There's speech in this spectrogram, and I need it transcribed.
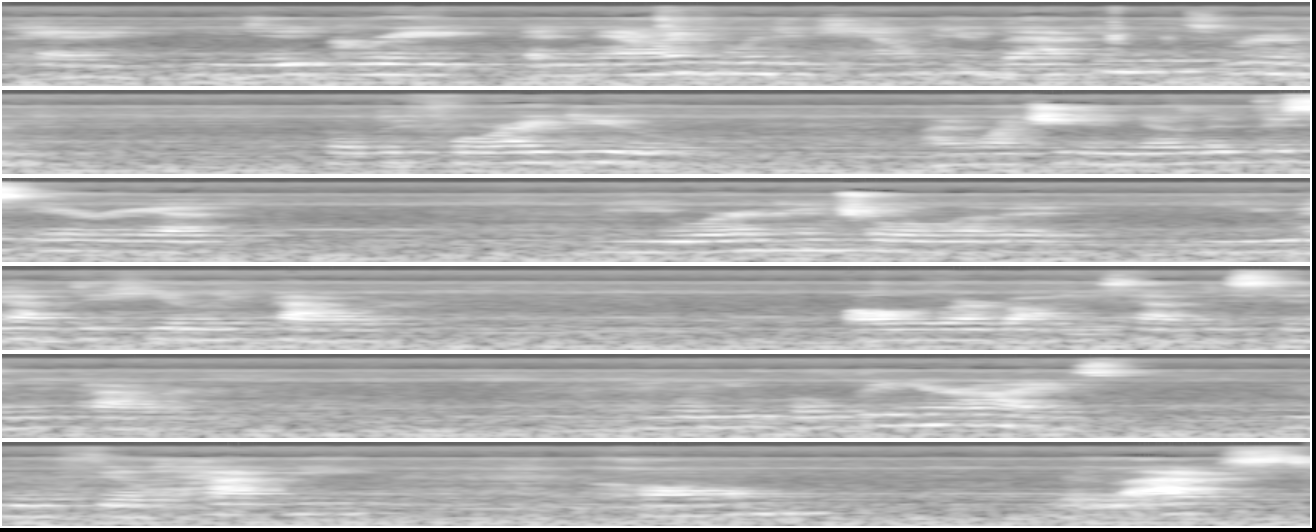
Okay, you did great. And now I'm going to count you back into this room. But before I do, I want you to know that this area you are in control of it. You have the healing power. All of our bodies have this healing power. And when you open your eyes, you will feel happy, calm, relaxed,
